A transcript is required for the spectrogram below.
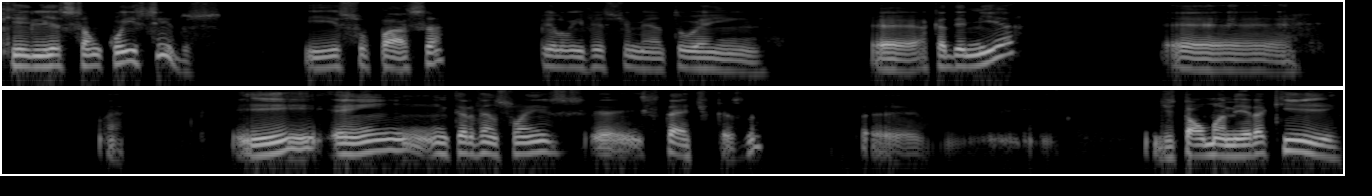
que lhes são conhecidos. E isso passa pelo investimento em é, academia é, né, e em intervenções é, estéticas, né? de tal maneira que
